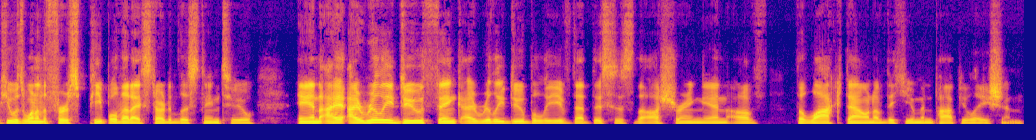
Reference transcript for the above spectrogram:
he was one of the first people that I started listening to. And I, I really do think, I really do believe that this is the ushering in of the lockdown of the human population.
